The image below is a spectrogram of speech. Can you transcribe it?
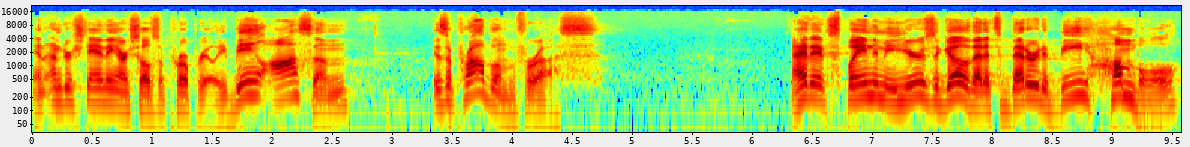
and understanding ourselves appropriately. Being awesome is a problem for us. I had it explained to me years ago that it's better to be humble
